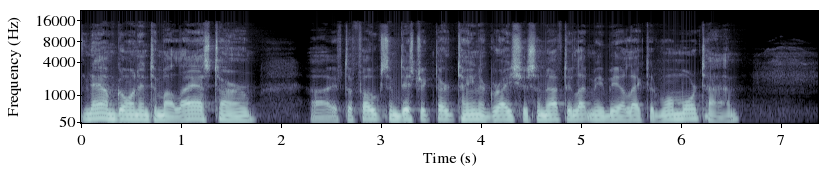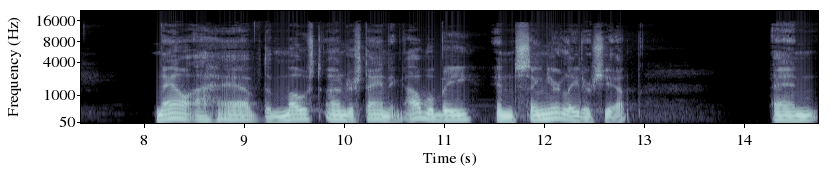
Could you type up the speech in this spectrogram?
Now I'm going into my last term. Uh, if the folks in District 13 are gracious enough to let me be elected one more time, now I have the most understanding. I will be in senior leadership, and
